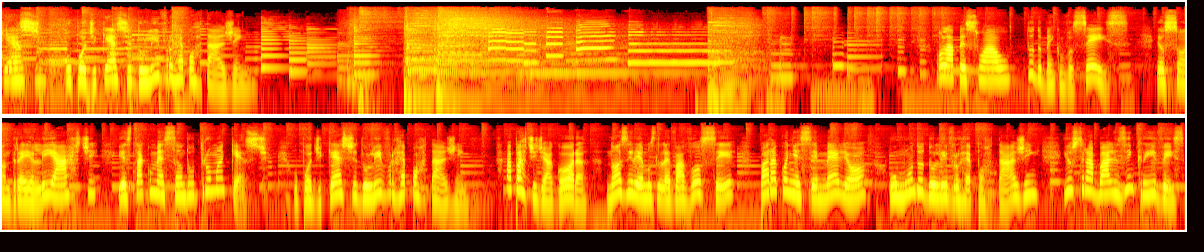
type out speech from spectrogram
Trumacast, o podcast do livro reportagem. Olá pessoal, tudo bem com vocês? Eu sou Andréia Liarte e está começando o Trumacast, o podcast do livro reportagem. A partir de agora, nós iremos levar você para conhecer melhor o mundo do livro-reportagem e os trabalhos incríveis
